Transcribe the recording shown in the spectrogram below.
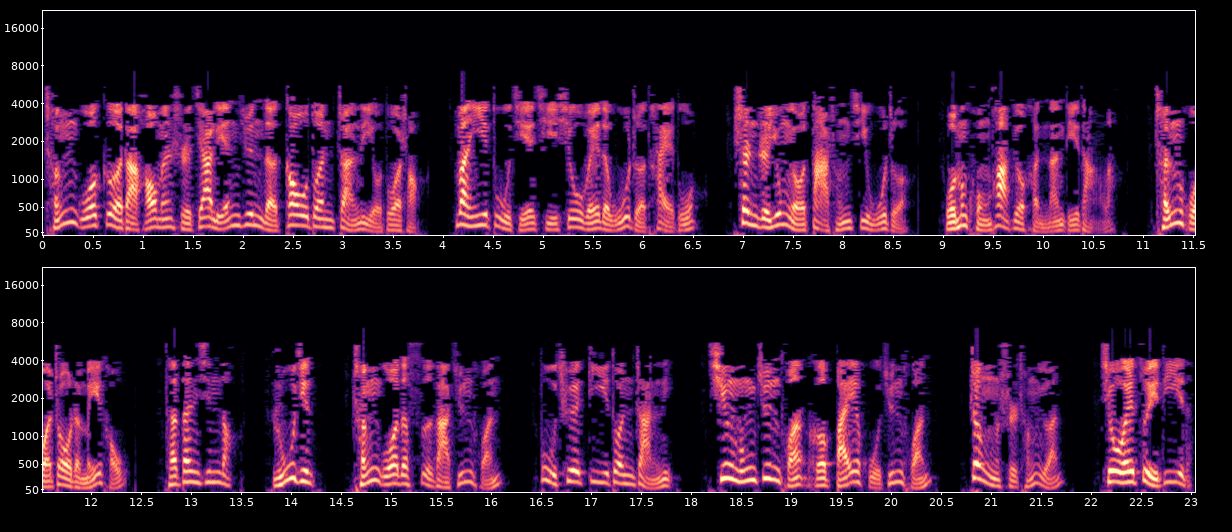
陈国各大豪门世家联军的高端战力有多少？万一渡劫期修为的武者太多，甚至拥有大成期武者，我们恐怕就很难抵挡了。”陈火皱着眉头。他担心道：“如今陈国的四大军团不缺低端战力，青龙军团和白虎军团正式成员，修为最低的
